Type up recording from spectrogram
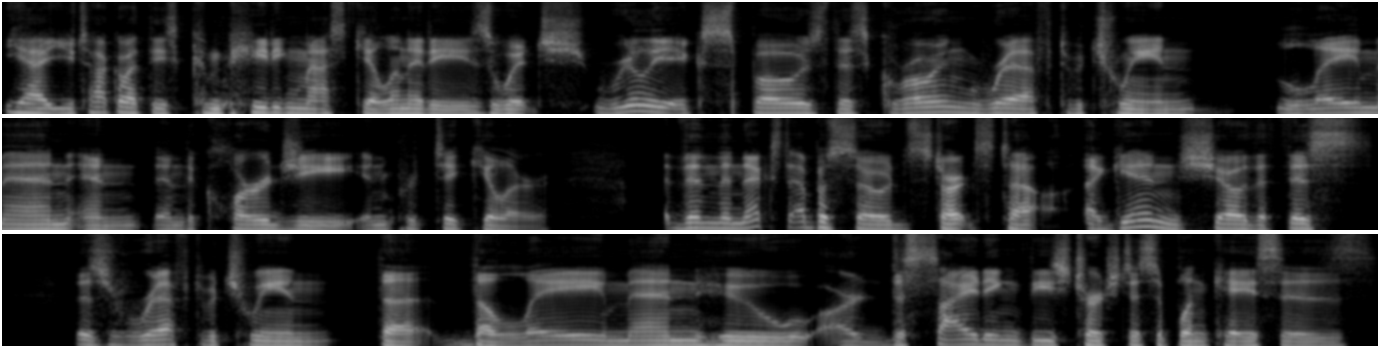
Yeah, you talk about these competing masculinities, which really expose this growing rift between laymen and, and the clergy in particular then the next episode starts to again show that this this rift between the the laymen who are deciding these church discipline cases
